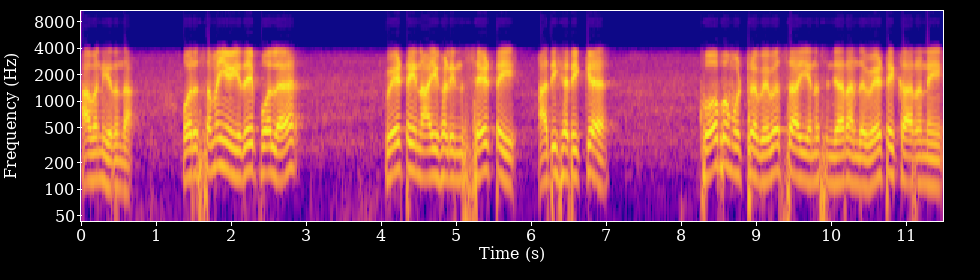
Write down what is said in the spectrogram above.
அவன் இருந்தான். ஒரு சமயம் இதே போல வேட்டை நாய்களின் சேட்டை அதிகரிக்க கோபமுற்ற விவசாயி என்ன செஞ்சார்? அந்த வேட்டைக்காரனை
